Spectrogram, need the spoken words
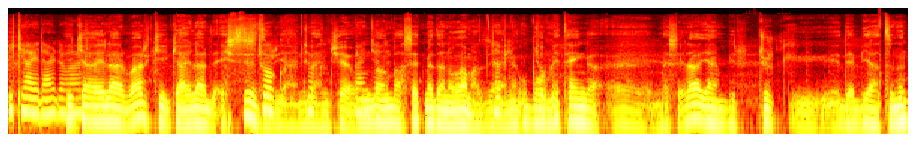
Hikayeler de var. Hikayeler var ki hikayeler de eşsizdir çok, yani çok, bence. bence. Ondan de. bahsetmeden olamaz. Yani Tabii, Ubor Metenga e, mesela yani bir Türk edebiyatının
